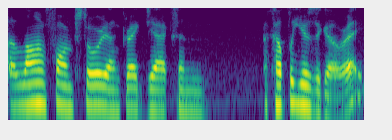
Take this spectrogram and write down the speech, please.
a long form story on Greg Jackson a couple years ago, right?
